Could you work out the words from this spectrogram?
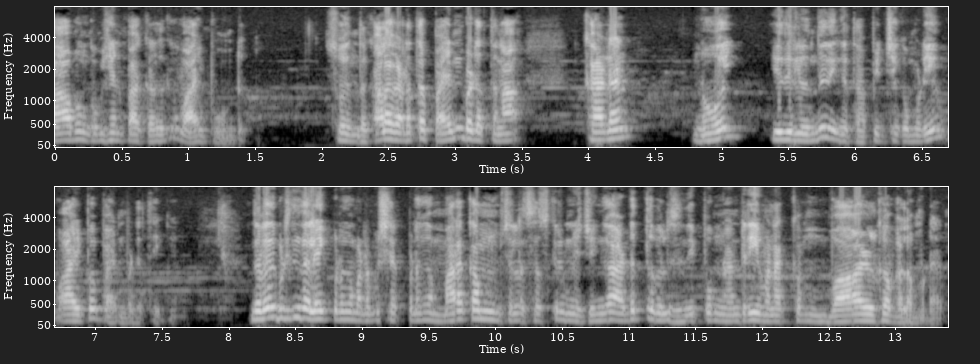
லாபம் கமிஷன் பார்க்கறதுக்கு வாய்ப்பு உண்டு. ஸோ இந்த காலகட்டத்தை பயன்படுத்தினா கடன் நோய் இதிலிருந்து நீங்கள் தப்பிச்சுக்க முடியும். வாய்ப்பை பயன்படுத்திங்க இந்த மாதிரி பிடிச்சிருந்தால் லைக் பண்ணுங்கள் மறக்காம ஷேர் பண்ணுங்கள் மறக்காம சில சப்ஸ்கிரைப் பண்ணி வச்சுங்க அடுத்த வேலை சந்திப்போம். நன்றி வணக்கம். வாழ்க வளமுடன்.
